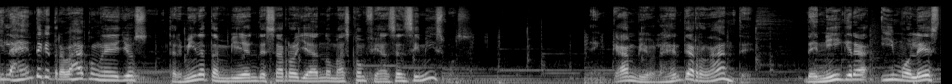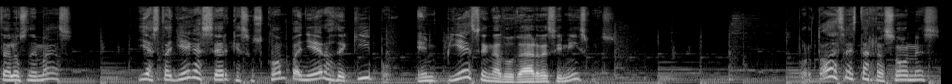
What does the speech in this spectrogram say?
y la gente que trabaja con ellos termina también desarrollando más confianza en sí mismos. En cambio, la gente arrogante denigra y molesta a los demás y hasta llega a ser que sus compañeros de equipo empiecen a dudar de sí mismos. Por todas estas razones,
